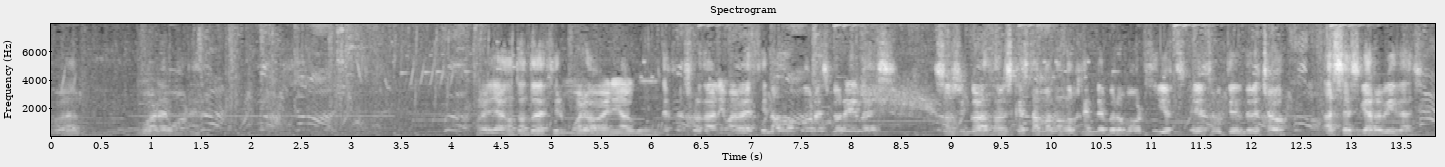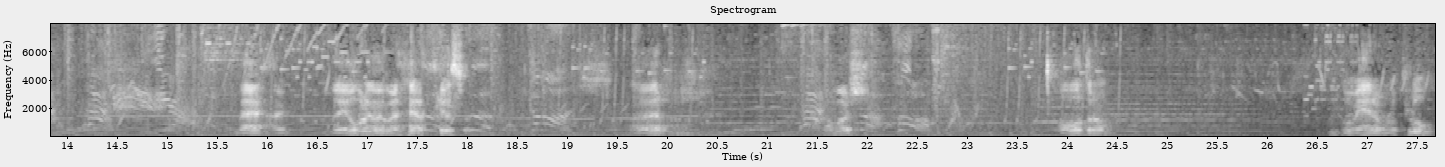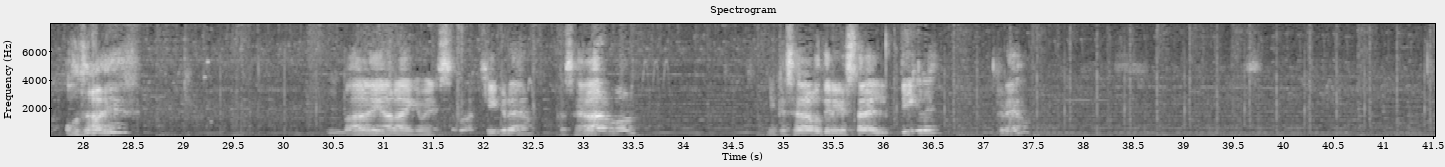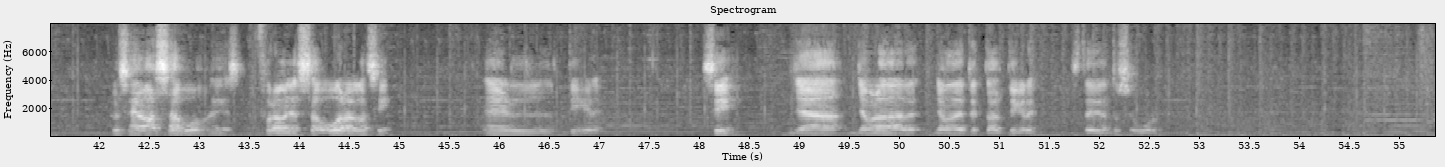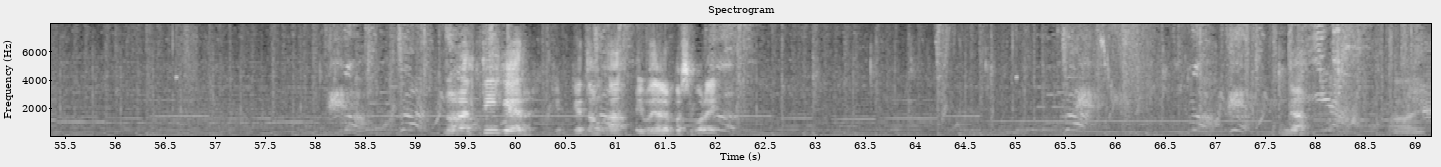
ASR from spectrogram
A ver. Muere, muere. Bueno, ya con tanto decir muere va a venir algún defensor del animal y a decir No, pobres gorilas. Son sin corazones que están matando gente, pero pobrecillos, ellos tienen derecho a sesgar vidas. Vale, lo digo porque me parece gracioso. A ver. Vamos. Otro. Un comedero plus plus. ¿Otra vez? Vale, y ahora hay que venirse por aquí, creo. Casa del árbol. Y en casa del árbol tiene que estar el tigre, creo. Creo que se llamaba Sabor. Es, fuera el sabor, algo así. El tigre. Sí, ya, ya, me, ha, ya me ha detectado el tigre. Estoy dentro seguro. ¡No era el tigre! ¿Qué, qué Ah, y podía haber pasado por ahí. Venga. Ay.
